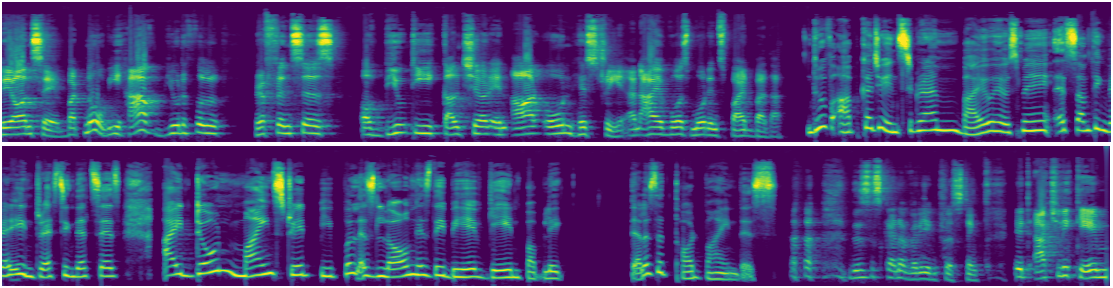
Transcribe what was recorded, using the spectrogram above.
beyonce. But no we have beautiful references of beauty culture in our own history. And i was more inspired by that ध्रुव आपका जो इंस्टाग्राम बायो है उसमें समथिंग वेरी इंटरेस्टिंग दैट सेज आई डोंट माइंड स्ट्रेट पीपल एज लॉन्ग एज दे बिहेव गे इन पब्लिक tell us the thought behind this this is kind of very interesting it actually came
